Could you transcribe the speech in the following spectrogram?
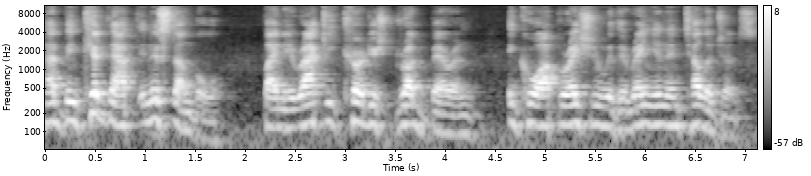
had been kidnapped in Istanbul by an Iraqi Kurdish drug baron in cooperation with Iranian intelligence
